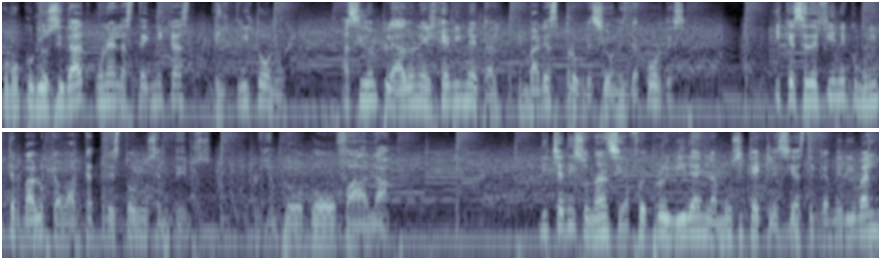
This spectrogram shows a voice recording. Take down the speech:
Como curiosidad, una de las técnicas, el tritono, ha sido empleado en el heavy metal en varias progresiones de acordes y que se define como un intervalo que abarca tres tonos enteros, por ejemplo do, fa, la. Dicha disonancia fue prohibida en la música eclesiástica medieval,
